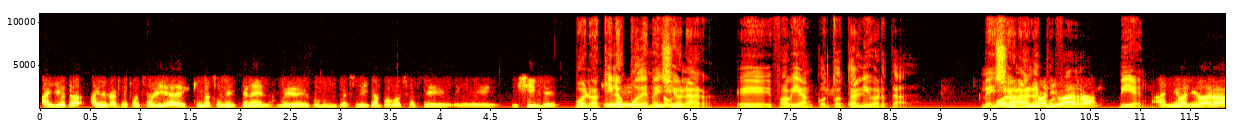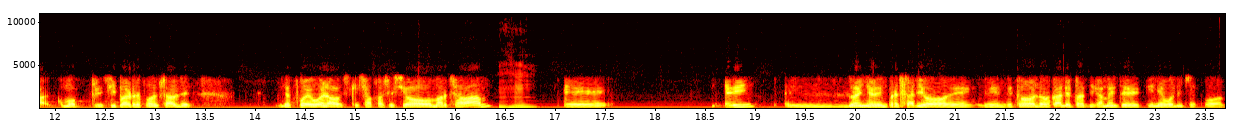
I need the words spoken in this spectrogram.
hay, otra, hay otras responsabilidades que no se mencionan en los medios de comunicación y tampoco se hace eh, visible. Bueno, aquí los puedes mencionar, eh, Fabián, con total libertad. Menciona Aníbal Ibarra, Bien. Aníbal Ibarra como principal responsable. Después, bueno, que ya falleció Omar Chabán. eh, el dueño, el empresario de, de, todos los locales, prácticamente tiene boliches por,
